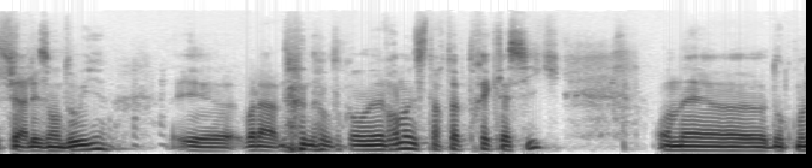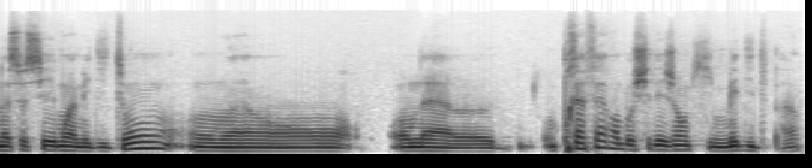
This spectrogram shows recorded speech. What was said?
faire les andouilles. Et voilà, donc on est vraiment une start-up très classique. On euh, donc mon associé et moi méditons. On, on, a, euh, on préfère embaucher des gens qui méditent pas,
